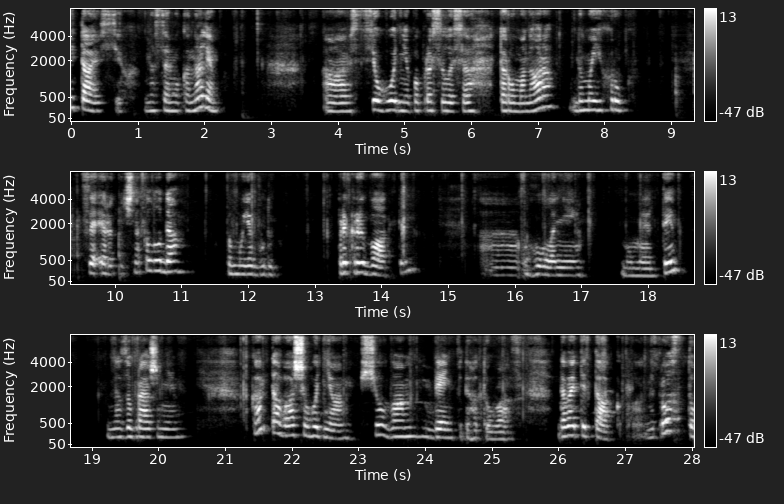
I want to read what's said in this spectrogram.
Вітаю всіх на своєму каналі. Сьогодні попросилася Таро Монара до моїх рук. Це еротична колода, тому я буду прикривати а, оголені моменти на зображенні. Карта вашого дня. Що вам день підготував? Давайте так, не просто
